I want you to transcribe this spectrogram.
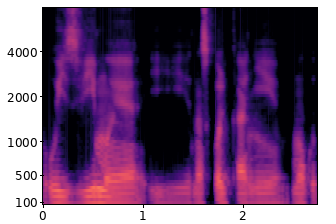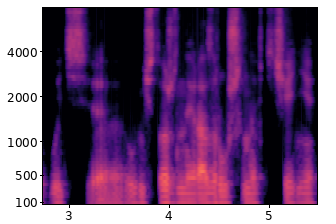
уязвимы и насколько они могут быть э, уничтожены разрушены в течение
